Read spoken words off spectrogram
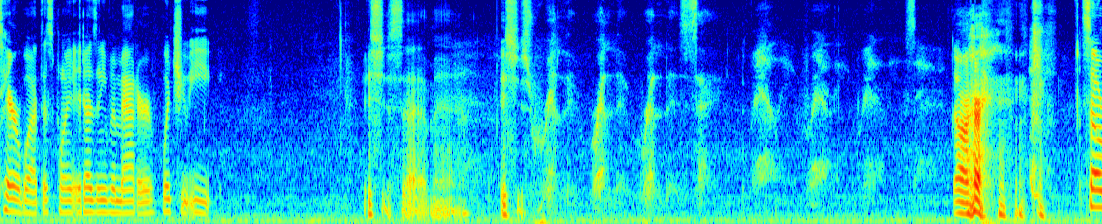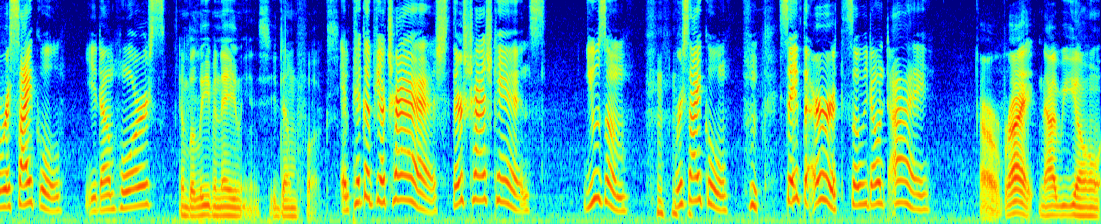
terrible at this point. It doesn't even matter what you eat It's just sad, man. It's just really, really, really sad. All right. so recycle you dumb whores and believe in aliens, you dumb fucks. and pick up your trash there's trash cans use them recycle save the earth so we don't die All right. Now we going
